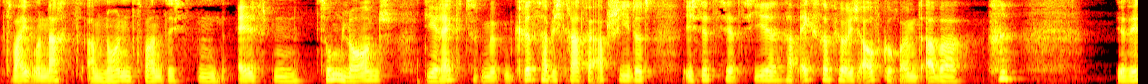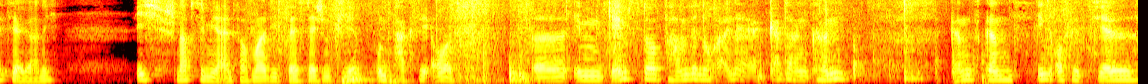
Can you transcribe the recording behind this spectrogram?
2 Uhr nachts am 29.11. zum Launch. Direkt mit Chris habe ich gerade verabschiedet. Ich sitze jetzt hier, habe extra für euch aufgeräumt, aber ihr seht's ja gar nicht. Ich schnapp sie mir einfach mal, die PlayStation 4, und pack sie aus. Äh, Im GameStop haben wir noch eine ergattern können. Ganz, ganz inoffiziell.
